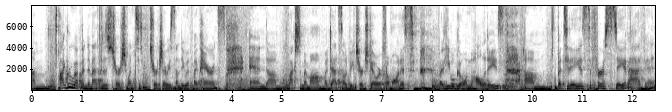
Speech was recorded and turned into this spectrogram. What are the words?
Um, I grew up in the Methodist church, went to church every Sunday with my parents, and um, actually my mom. My dad's not a big church goer, if I'm honest, but he will go on the holidays. Um, But today is the first day of Advent,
